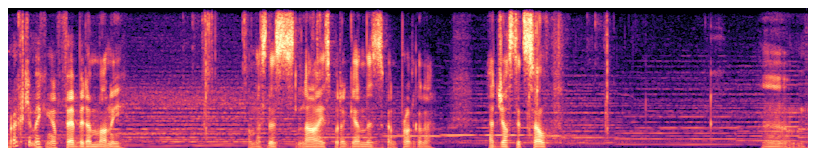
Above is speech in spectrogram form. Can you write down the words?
We're actually making a fair bit of money. Unless this lies, but again, this is gonna, probably gonna adjust itself. Um,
